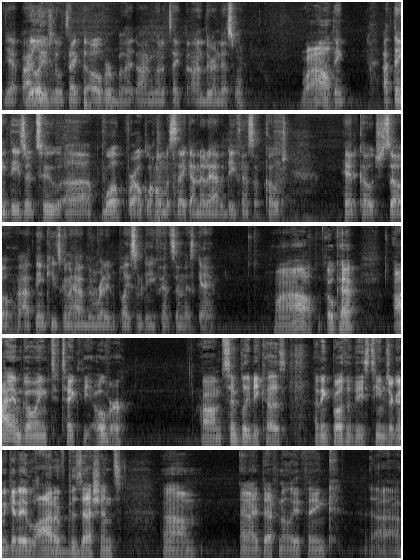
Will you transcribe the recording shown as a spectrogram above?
Yep. Really? I usually will take the over, but I'm going to take the under in this one. Wow. I think I think these are two. Uh, well, for Oklahoma's sake, I know they have a defensive coach, head coach, so I think he's going to have them ready to play some defense in this game. Wow. Okay. I am going to take the over. Um, simply because I think both of these teams are going to get a lot of possessions, um, and I definitely think uh,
